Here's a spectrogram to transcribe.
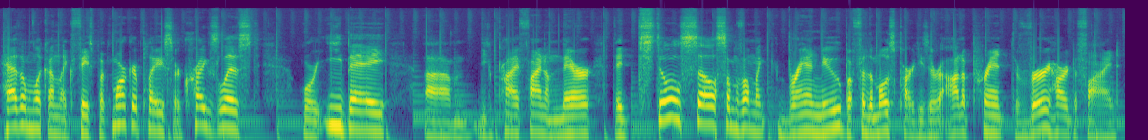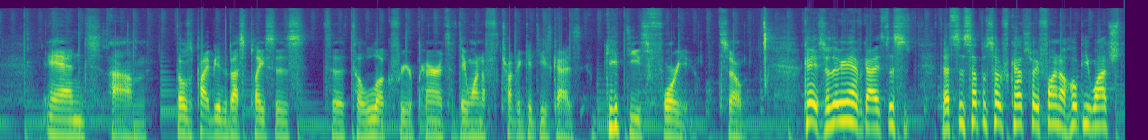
have them look on like Facebook Marketplace or Craigslist or eBay. Um, you can probably find them there. They still sell some of them like brand new, but for the most part, these are out of print. They're very hard to find. And um, those would probably be the best places to, to look for your parents if they want to try to get these guys, get these for you. So, okay. So there you have, guys. This is that's this episode Kev's Toy Fun. I hope you watched.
